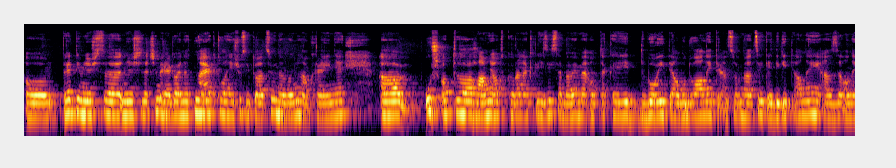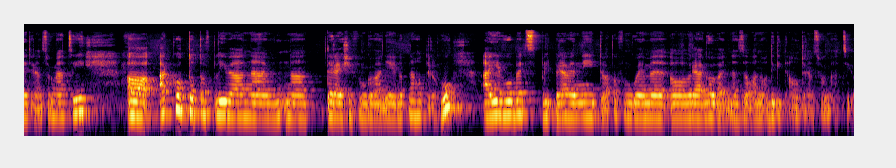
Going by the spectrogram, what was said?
o, predtým, než, sa, než začneme reagovať na tú najaktuálnejšiu situáciu na vojnu na Ukrajine, už od, hlavne od koronakrízy sa bavíme o takej dvojitej alebo duálnej transformácii, tej digitálnej a zelenej transformácii. A ako toto vplýva na, na terajšie fungovanie jednotného trhu a je vôbec pripravený to, ako fungujeme, reagovať na zelenú digitálnu transformáciu?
